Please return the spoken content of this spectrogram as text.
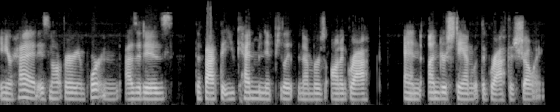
in your head is not very important as it is the fact that you can manipulate the numbers on a graph and understand what the graph is showing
